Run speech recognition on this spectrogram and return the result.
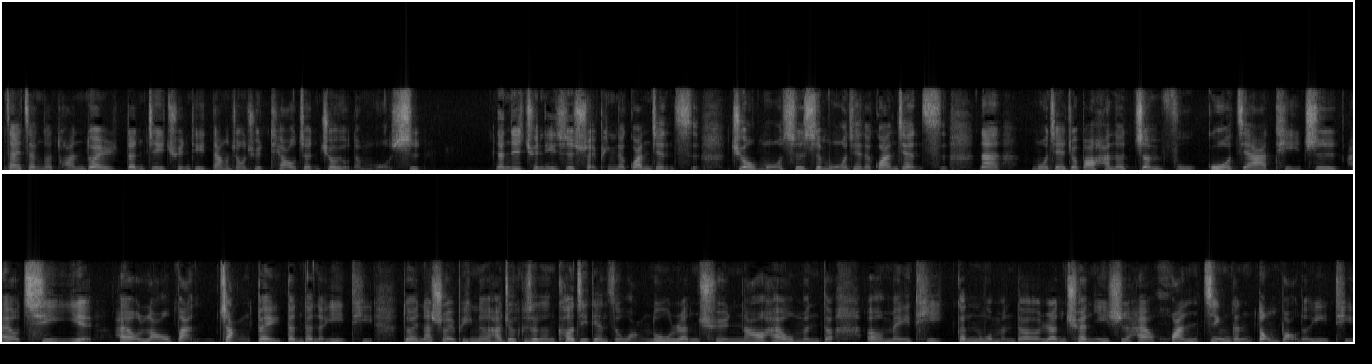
在整个团队人际群体当中去调整旧有的模式。人际群体是水平的关键词，旧模式是摩羯的关键词。那摩羯就包含了政府、国家、体制，还有企业，还有老板。长辈等等的议题，对，那水平呢？它就是跟科技、电子、网络、人群，然后还有我们的呃媒体，跟我们的人权意识，还有环境跟动保的议题。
